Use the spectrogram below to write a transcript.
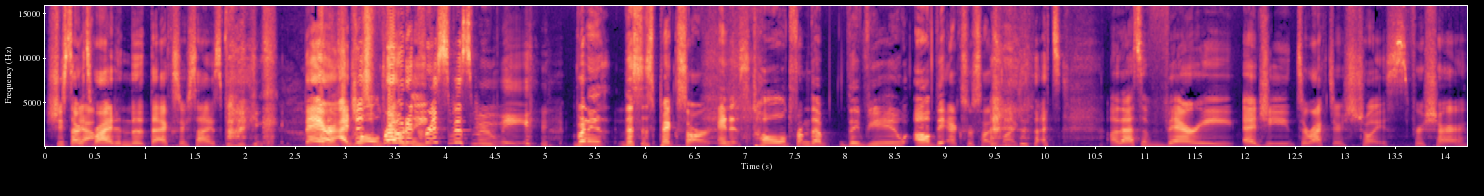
she starts Yeah. riding the, the exercise bike. there, I just wrote a the- Christmas movie. But it, this is Pixar, and it's told from the the view of the exercise bike. that's oh, that's a very edgy director's choice for sure.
